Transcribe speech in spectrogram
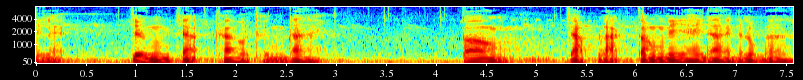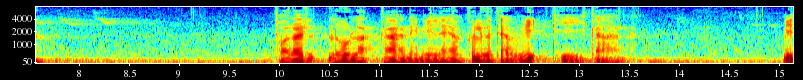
นี่แหละ จึงจะเข้าถึงได้ ต้องจับหลักตรงนี้ให้ได้นะลูกนะพอเรารู้หลักการอย่างนี้แล้วก็เหลือแต่วิธีการ วิ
